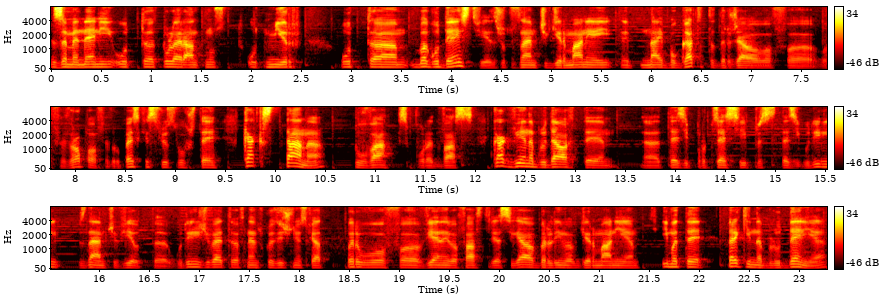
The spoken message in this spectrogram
заменени от толерантност, от мир, от благоденствие, защото знаем, че Германия е най-богатата държава в, в Европа, в Европейския съюз въобще. Как стана това според вас? Как вие наблюдавахте тези процеси през тези години? Знаем, че вие от години живеете в немскоязичния свят. Първо в Виена и в Австрия, сега в Берлин, в Германия. Имате преки наблюдения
